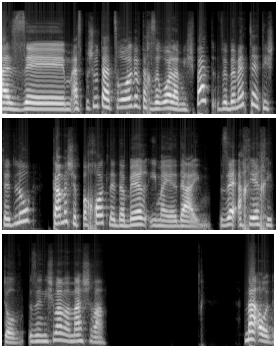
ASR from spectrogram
אז, אה, אז פשוט תעצרו רגע ותחזרו על המשפט, ובאמת אה, תשתדלו כמה שפחות לדבר עם הידיים. זה הכי הכי טוב, זה נשמע ממש רע. מה עוד?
